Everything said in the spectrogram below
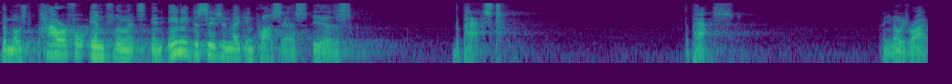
the most powerful influence in any decision making process is the past. The past. And you know he's right.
